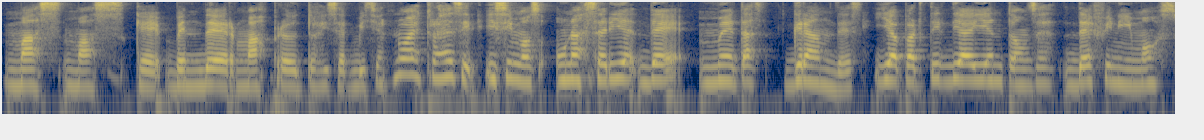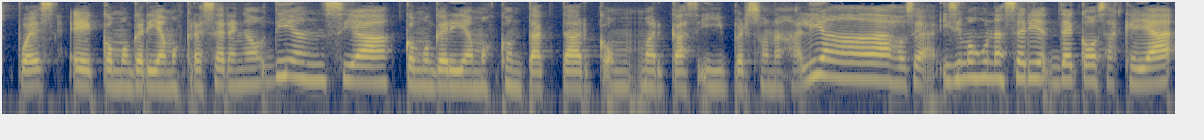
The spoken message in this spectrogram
más, más que vender más productos y servicios nuestros, es decir, hicimos una serie de metas grandes y a partir de ahí entonces definimos pues eh, cómo queríamos crecer en audiencia, cómo queríamos contactar con marcas y personas aliadas, o sea, hicimos una serie de cosas que ya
